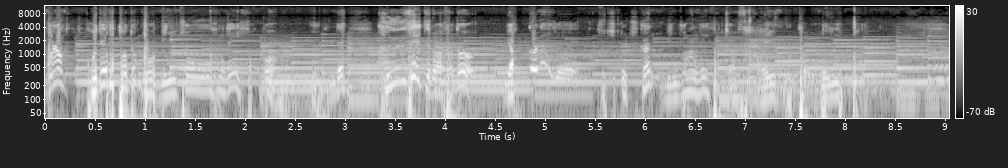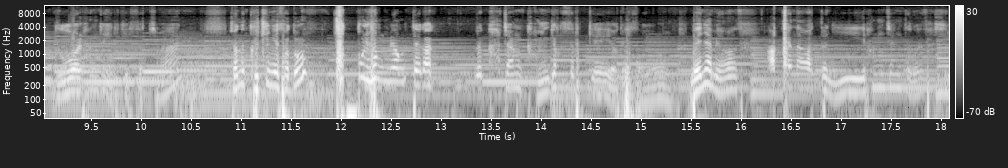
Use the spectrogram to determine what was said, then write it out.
물론 고대부터도 뭐 민중 항쟁이 있었고, 어, 근데 근세 들어서도 몇 건의 이제 굵직굵직한 민중 항쟁이 있었죠. 4.19부터 5.18, 6월 항쟁 이렇게 있었지만, 저는 그 중에서도 촛불혁명 때가 가장 감격스럽게 여겼어요. 왜냐면 앞에 나왔던 이 항쟁들은 사실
